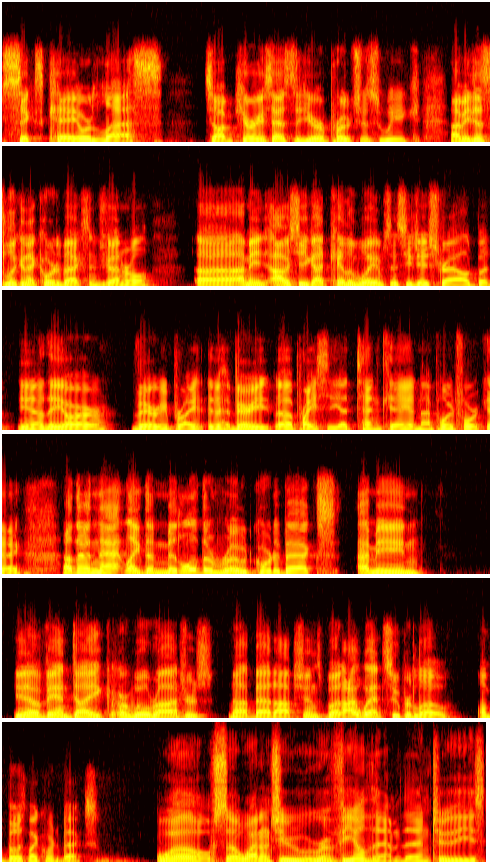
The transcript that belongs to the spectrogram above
six K or less. So I'm curious as to your approach this week. I mean, just looking at quarterbacks in general uh, I mean, obviously you got Caleb Williams and CJ Stroud, but you know they are very price, very uh, pricey at 10k and 9.4k. Other than that, like the middle of the road quarterbacks, I mean, you know, Van Dyke or Will Rogers, not bad options, but I went super low on both my quarterbacks. Whoa! So why don't you reveal them then to these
